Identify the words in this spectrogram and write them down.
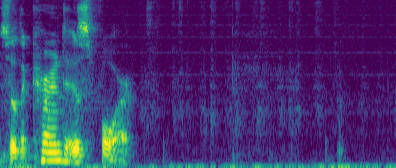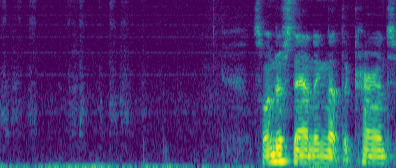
So the current is 4. So understanding that the current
